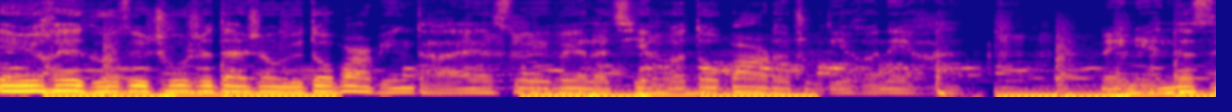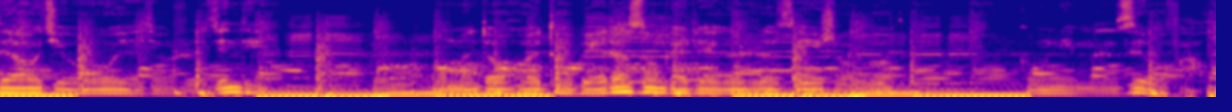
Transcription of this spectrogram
鉴于黑格最初是诞生于豆瓣平台，所以为了契合豆瓣的主题和内涵，每年的四幺九，也就是今天，我们都会特别的送给这个日子一首歌，供你们自由发挥。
